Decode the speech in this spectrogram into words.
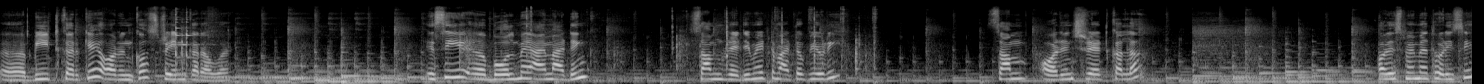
बीट करके और इनको स्ट्रेन करा हुआ है। इसी बोल में I am adding some readymade tomato puree some orange red colour और इसमें मैं थोड़ी सी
